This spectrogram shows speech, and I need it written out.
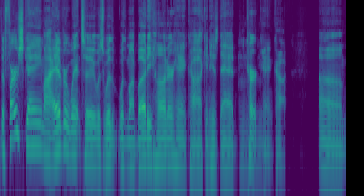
the first game I ever went to was with with my buddy Hunter Hancock and his dad Kirk Mhm. Hancock. Um,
